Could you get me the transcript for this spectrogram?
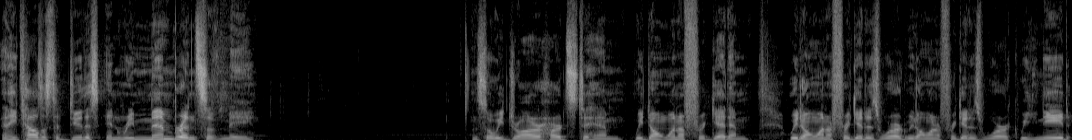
And he tells us to do this in remembrance of me. And so we draw our hearts to Him. We don't want to forget Him. We don't want to forget His word. We don't want to forget His work. We need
